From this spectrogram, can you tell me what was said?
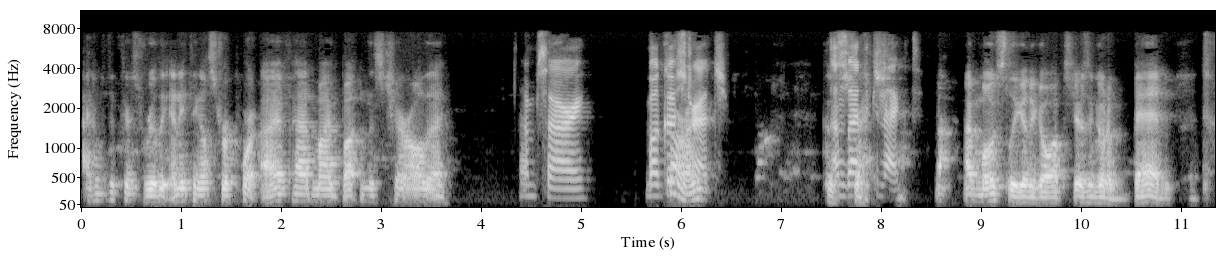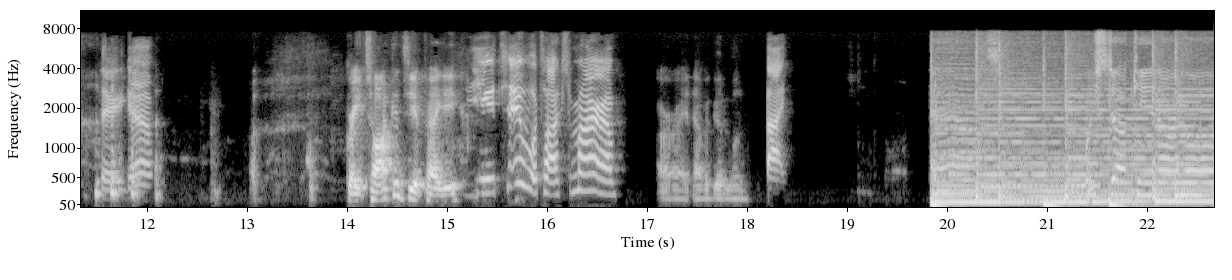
I don't think there's really anything else to report. I've had my butt in this chair all day. I'm sorry. Well, go all right. stretch. Good I'm glad to connect. I'm mostly gonna go upstairs and go to bed. There you go. Great talking to you, Peggy. you too. We'll talk tomorrow. All right, have a good one. Bye. We're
